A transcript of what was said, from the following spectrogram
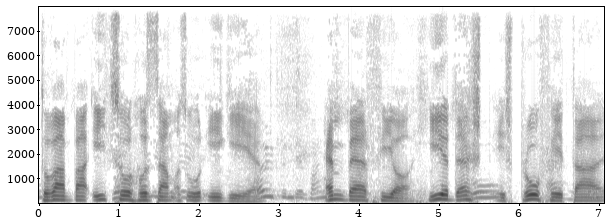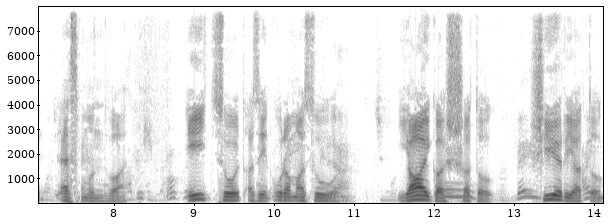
Továbbá így szól hozzám az Úr ígéje. Ember fia, hirdest és profétál ezt mondva. Így szólt az én Uram az Úr. Jajgassatok, sírjatok,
